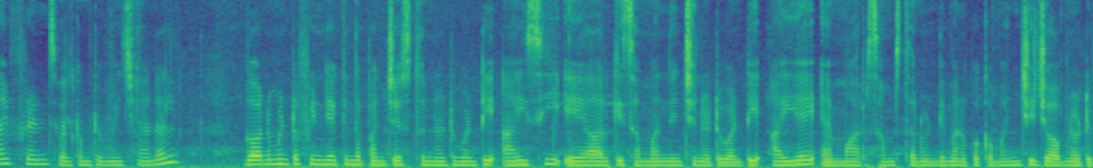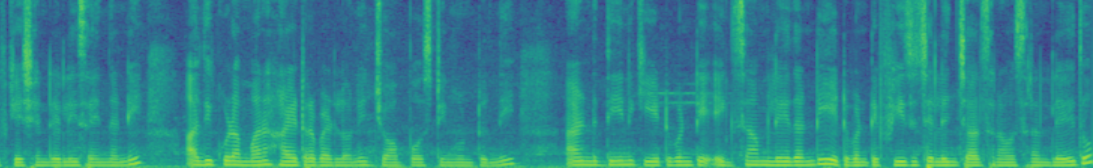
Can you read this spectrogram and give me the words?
హాయ్ ఫ్రెండ్స్ వెల్కమ్ టు మీ ఛానల్ గవర్నమెంట్ ఆఫ్ ఇండియా కింద పనిచేస్తున్నటువంటి ఐసీఏఆర్కి సంబంధించినటువంటి ఐఐఎంఆర్ సంస్థ నుండి మనకు ఒక మంచి జాబ్ నోటిఫికేషన్ రిలీజ్ అయిందండి. అది కూడా మన హైదరాబాద్లోని జాబ్ పోస్టింగ్ ఉంటుంది. అండ్ దీనికి ఎటువంటి ఎగ్జామ్ లేదండి ఎటువంటి ఫీజు చెల్లించాల్సిన అవసరం లేదు.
